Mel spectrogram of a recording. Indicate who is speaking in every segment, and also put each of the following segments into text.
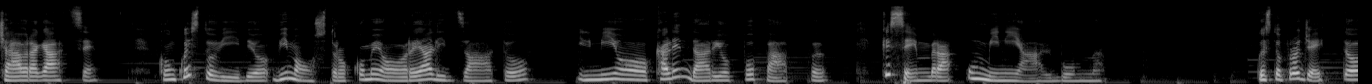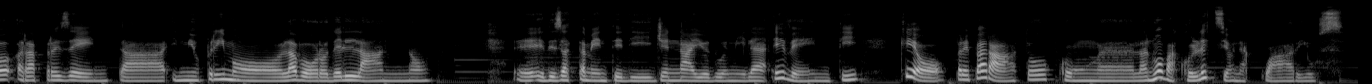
Speaker 1: Ciao ragazze! Con questo video vi mostro come ho realizzato il mio calendario pop-up che sembra un mini album. Questo progetto rappresenta il mio primo lavoro dell'anno eh, ed esattamente di gennaio 2020 che ho preparato con eh, la nuova collezione Aquarius.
